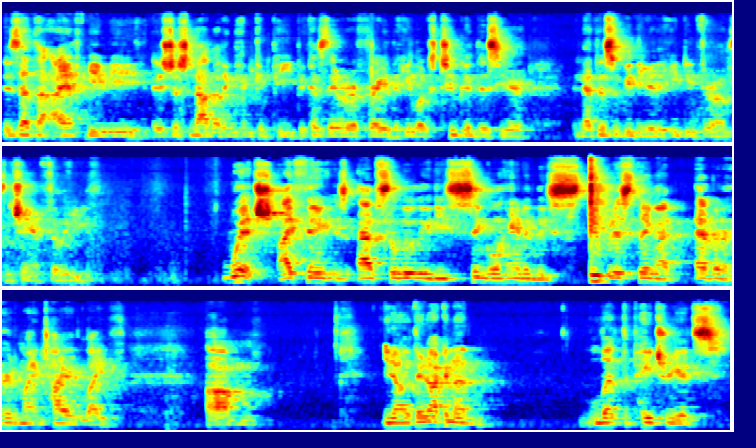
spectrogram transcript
is that the IFBB is just not letting him compete because they were afraid that he looks too good this year, and that this would be the year that he dethrones the champ Phil Heath which I think is absolutely the single handedly stupidest thing I've ever heard in my entire life. Um, you know, they're not going to let the Patriots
